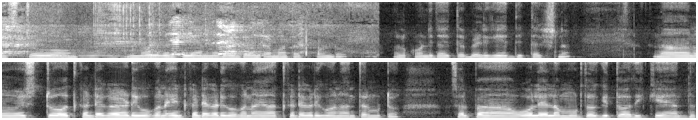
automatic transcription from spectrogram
ಎಷ್ಟು ಹನ್ನೊಂದು ಗಂಟೆ, ಹನ್ನೆರಡು ಗಂಟೆ ಗಂಟೆ ಮಾತಾಡಿಕೊಂಡು ಮಲ್ಕೊಂಡಿದ್ದಾಯ್ತು ಬೆಳಿಗ್ಗೆ ಎದ್ದಿದ ತಕ್ಷಣ. ನಾನು ಎಷ್ಟು ಹತ್ತು ಗಂಟೆ ಗಾಡಿಗೆ ಹೋಗೋಣ, ಎಂಟು ಗಂಟೆ ಗಾಡಿಗೆ ಹೋಗೋಣ, ಹತ್ತು ಗಂಟೆ ಗಾಡಿಗೆ ಹೋಗೋಣ ಅಂತ ಸ್ವಲ್ಪ ಓಲೆ ಎಲ್ಲ ಮುರಿದೋಗಿತ್ತು. ಅದಕ್ಕೆ ಅದನ್ನ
